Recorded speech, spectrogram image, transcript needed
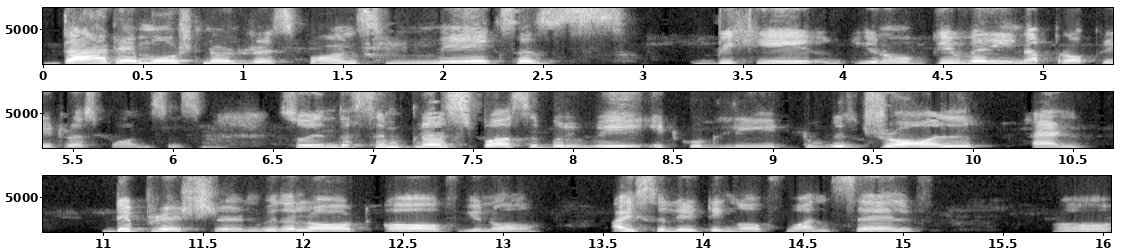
that emotional response makes us behave you know give very inappropriate responses mm. so in the simplest possible way it could lead to withdrawal and depression with a lot of you know isolating of oneself uh,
